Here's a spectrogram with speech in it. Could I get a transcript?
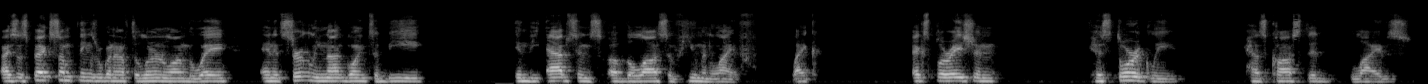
I suspect some things we're going to have to learn along the way, and it's certainly not going to be in the absence of the loss of human life. Like exploration historically has costed lives.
